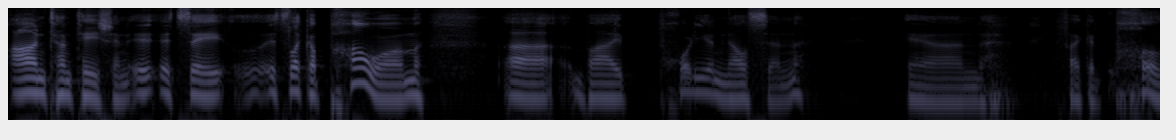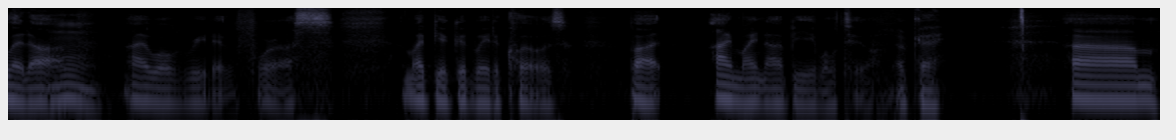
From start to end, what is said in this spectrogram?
on temptation. It, it's a, it's like a poem uh, by Portia Nelson. And if I could pull it up, Mm. I will read it for us. It might be a good way to close, but I might not be able to. Okay. Um,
